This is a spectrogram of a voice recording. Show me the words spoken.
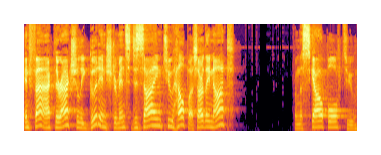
In fact, they're actually good instruments designed to help us, are they not? From the scalpel to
